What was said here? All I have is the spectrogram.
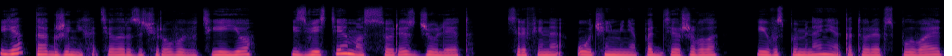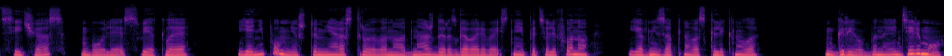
Я также не хотела разочаровывать ее известием о ссоре с Джулиет. Серафина очень меня поддерживала, и воспоминания, которые всплывают сейчас, более светлые. Я не помню, что меня расстроило, но однажды, разговаривая с ней по телефону, я внезапно воскликнула. «Грёбаное дерьмо!»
